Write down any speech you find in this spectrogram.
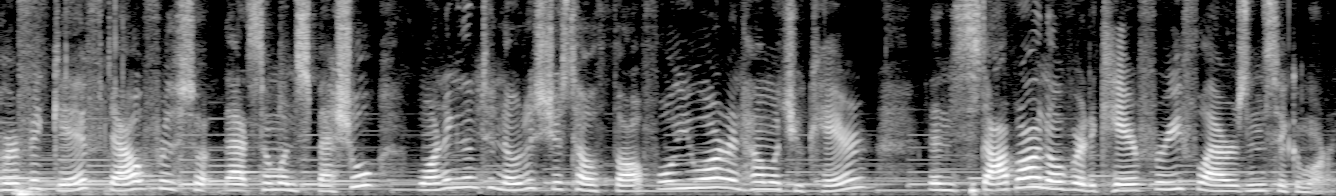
perfect gift out for so- that someone special, wanting them to notice just how thoughtful you are and how much you care, then stop on over to Carefree Flowers in Sycamore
